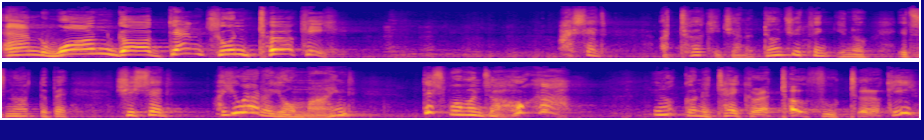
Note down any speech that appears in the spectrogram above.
and one gargantuan turkey. I said, A turkey, Janet, don't you think, you know, it's not the best? She said, Are you out of your mind? This woman's a hooker. You're not going to take her a tofu turkey.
